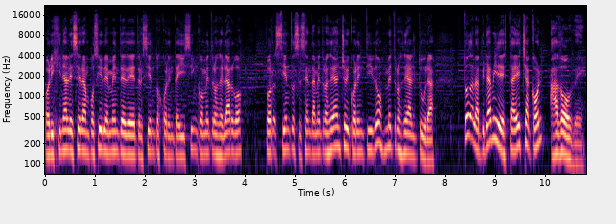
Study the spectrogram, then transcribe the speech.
originales eran posiblemente de 345 metros de largo por 160 metros de ancho y 42 metros de altura. Toda la pirámide está hecha con adobe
